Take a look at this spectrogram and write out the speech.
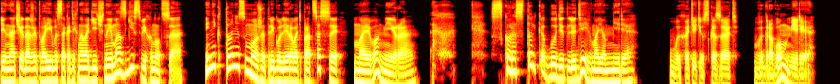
иначе даже твои высокотехнологичные мозги свихнутся, и никто не сможет регулировать процессы моего мира. Эх, скоро столько будет людей в моем мире». «Вы хотите сказать, в игровом мире?»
